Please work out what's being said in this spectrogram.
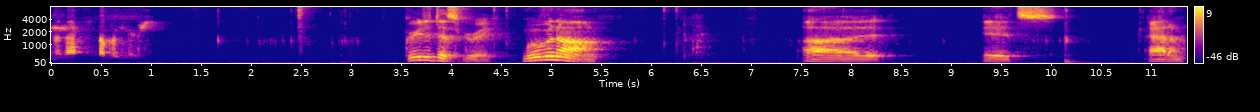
in the next couple of years. agree to disagree. Moving on. Uh, it's Adam.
